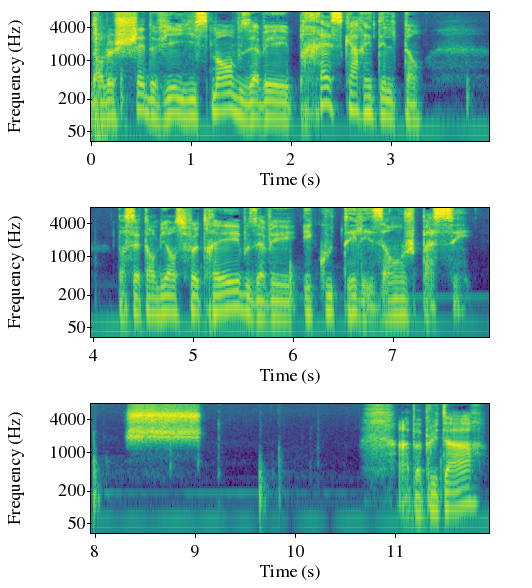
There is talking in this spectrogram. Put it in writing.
Dans le chai de vieillissement, vous avez presque arrêté le temps. Dans cette ambiance feutrée, vous avez écouté les anges passer. Chut. Un peu plus tard,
